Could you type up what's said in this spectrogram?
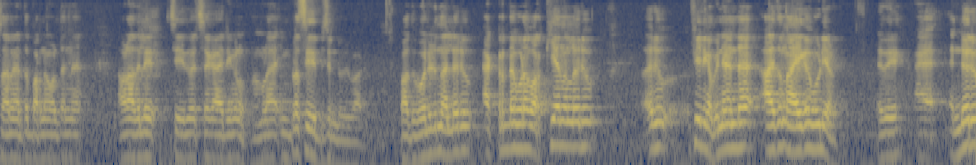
സാർ നേരത്തെ പറഞ്ഞ പോലെ തന്നെ അവൾ അതിൽ ചെയ്തു വെച്ച കാര്യങ്ങളും നമ്മളെ ഇമ്പ്രസ് ചെയ്യിപ്പിച്ചിട്ടുണ്ട് ഒരുപാട്. അപ്പോൾ അതുപോലൊരു നല്ലൊരു ആക്ടറിന്റെ കൂടെ വർക്ക് ചെയ്യുക എന്നുള്ളൊരു ഒരു ഫീലിംഗ് പിന്നെ എന്റെ ആദ്യത്തെ നായിക കൂടിയാണ്. ഇത് എന്റെ ഒരു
